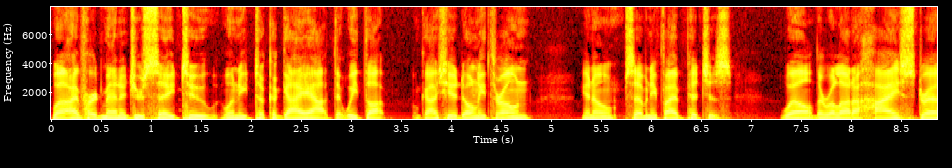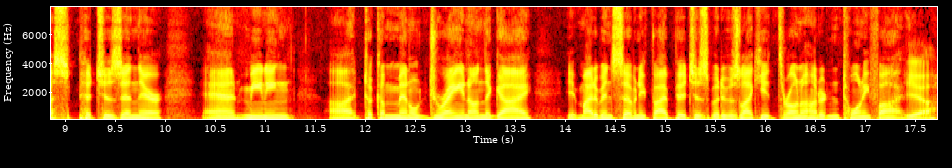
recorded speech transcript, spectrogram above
Well, I've heard managers say too when he took a guy out that we thought, oh, gosh, he had only thrown, you know, 75 pitches. Well, there were a lot of high stress pitches in there, and meaning uh, it took a mental drain on the guy. It might have been 75 pitches, but it was like he'd thrown 125. Yeah.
